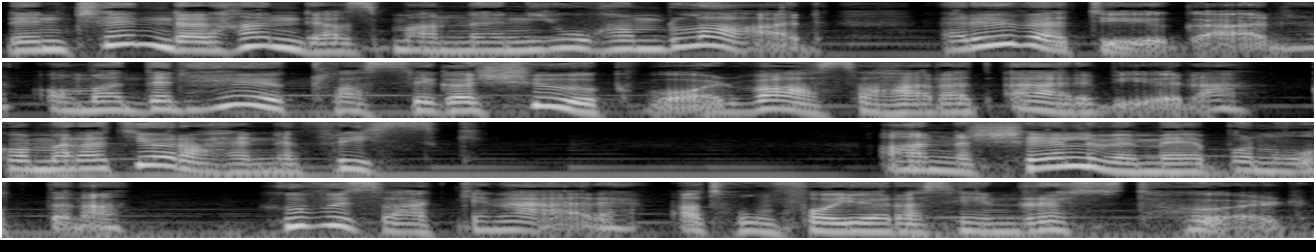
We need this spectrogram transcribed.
den kände handelsmannen Johan Blad är övertygad om att den högklassiga sjukvård Vasa har att erbjuda kommer att göra henne frisk. Anna själv är med på noterna. Huvudsaken är att hon får göra sin röst hörd.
